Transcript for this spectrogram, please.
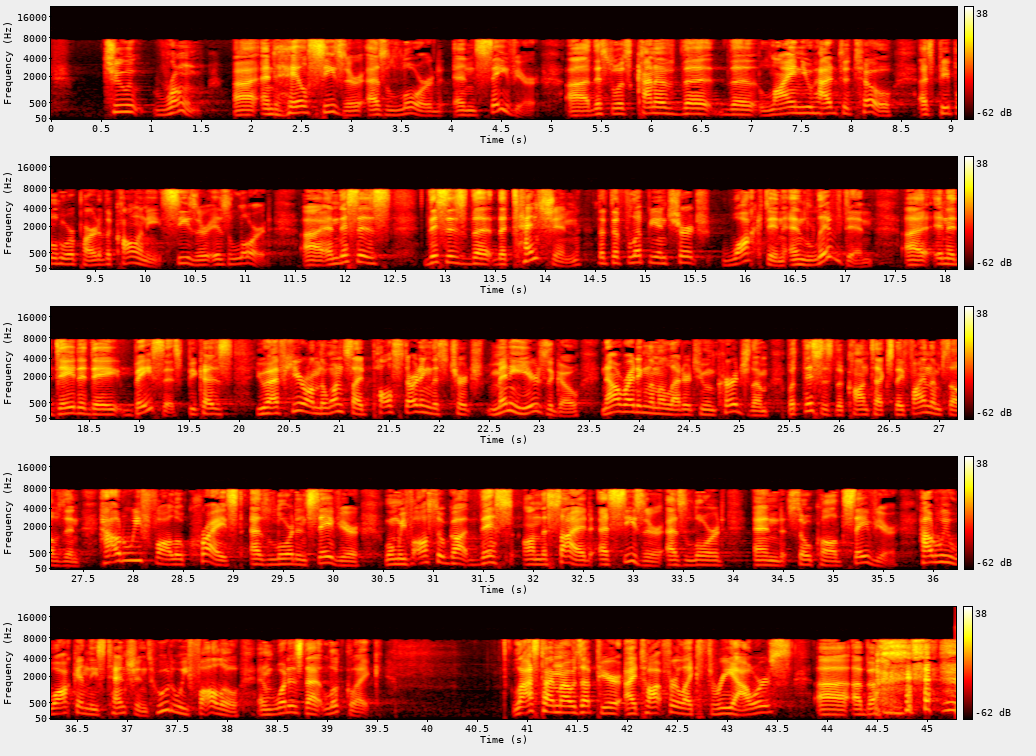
to Rome. Uh, and hail Caesar as Lord and Savior. Uh, this was kind of the, the line you had to toe as people who were part of the colony. Caesar is Lord. Uh, and this is, this is the, the tension that the Philippian church walked in and lived in uh, in a day to day basis. Because you have here on the one side Paul starting this church many years ago, now writing them a letter to encourage them, but this is the context they find themselves in. How do we follow Christ as Lord and Savior when we've also got this on the side as Caesar as Lord and so called Savior? How do we walk in these tensions? Who do we follow? And what does that look like? Last time I was up here, I taught for like three hours uh, about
